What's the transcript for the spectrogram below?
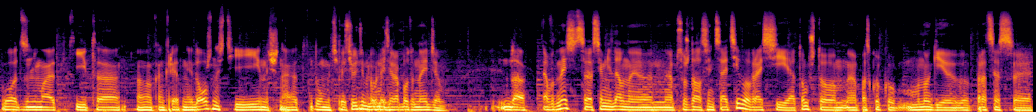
вот, занимают какие-то э, конкретные должности и начинают думать. То есть людям, думаете, работу найдем? Да. А вот, знаете, совсем недавно обсуждалась инициатива в России о том, что поскольку многие процессы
